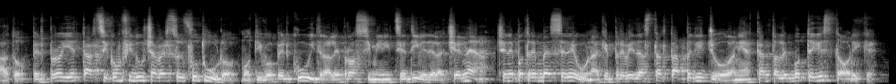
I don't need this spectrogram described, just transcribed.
passato per proiettarsi con fiducia verso il futuro, motivo per cui tra le prossime iniziative della CNA ce ne potrebbe essere una che preveda start-up di giovani accanto alle botteghe storiche.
